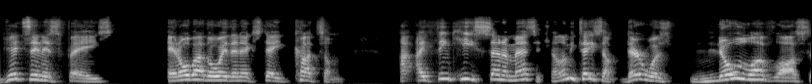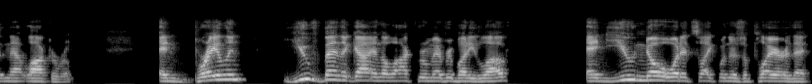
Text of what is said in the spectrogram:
gets in his face, and oh, by the way, the next day cuts him. I, I think he sent a message. Now, let me tell you something. There was no love lost in that locker room. And Braylon, you've been the guy in the locker room everybody loved. And you know what it's like when there's a player that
